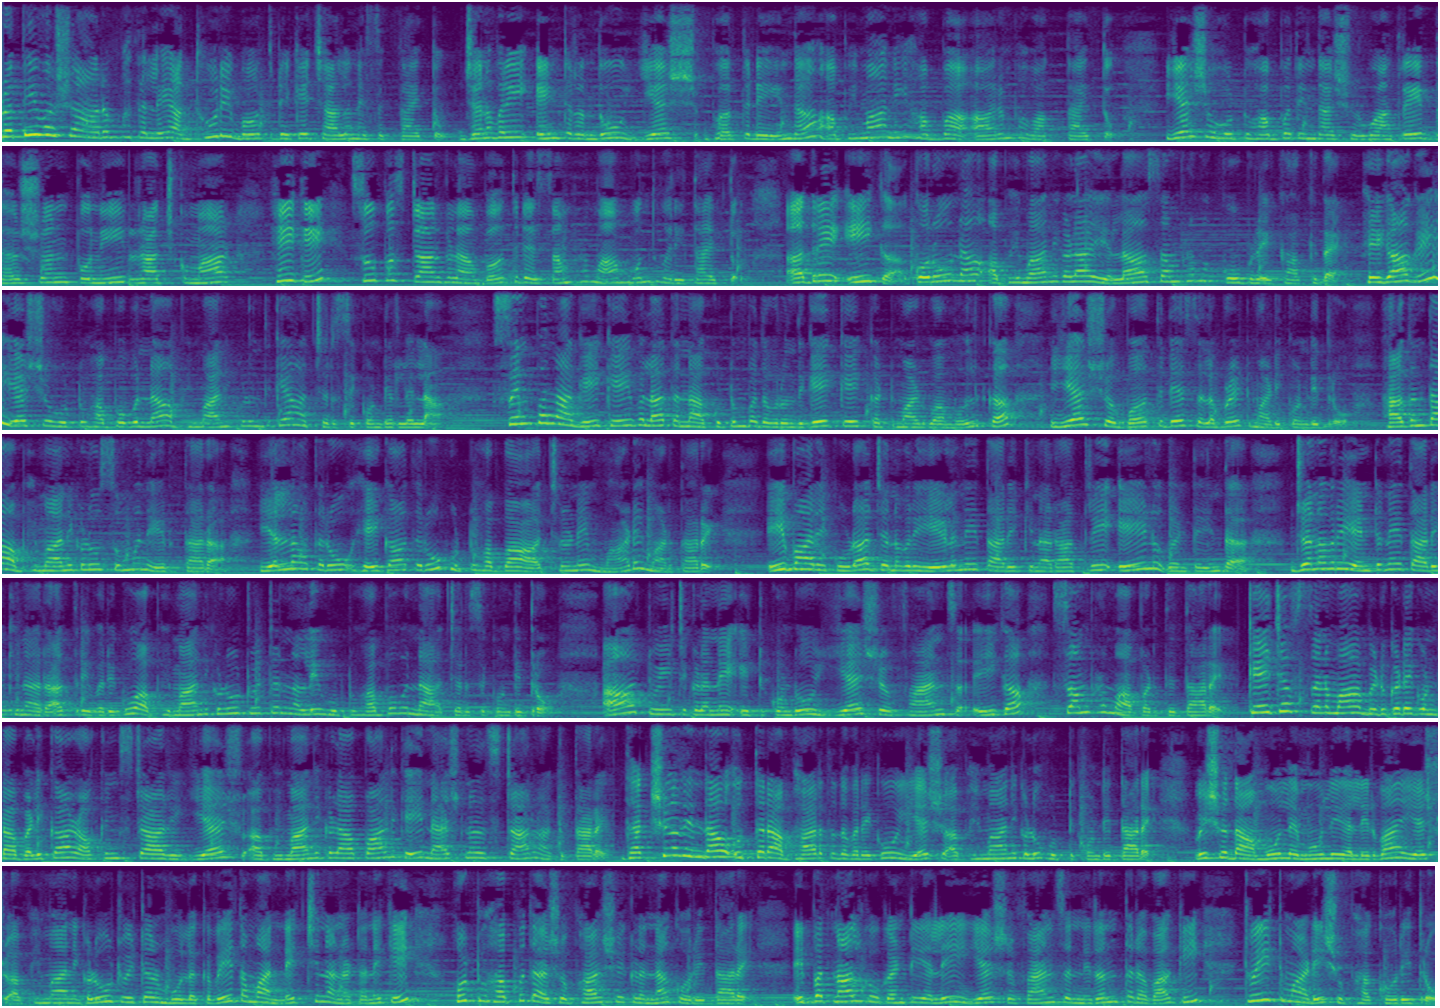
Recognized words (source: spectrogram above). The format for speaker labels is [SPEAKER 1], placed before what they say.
[SPEAKER 1] ಪ್ರತಿ ವರ್ಷ ಆರಂಭದಲ್ಲೇ ಅದ್ದೂರಿ ಬರ್ತ್ಡೇಗೆ ಚಾಲನೆ ಸಿಗ್ತಾ ಇತ್ತು ಜನವರಿ ಎಂಟರಂದು ಯಶ್ ಬರ್ತ್ಡೇಯಿಂದ ಅಭಿಮಾನಿ ಹಬ್ಬ ಆರಂಭವಾಗ್ತಾ ಇತ್ತು ಯಶ್ ಹುಟ್ಟು ಹಬ್ಬದಿಂದ ಶುರುವಾದ್ರೆ ದರ್ಶನ್, ಪುನೀತ್, ರಾಜ್ಕುಮಾರ್ ಹೀಗೆ ಸೂಪರ್ ಸ್ಟಾರ್ಗಳ ಬರ್ತ್ಡೇ ಸಂಭ್ರಮ ಮುಂದುವರಿತಾ ಇತ್ತು ಆದ್ರೆ ಈಗ ಕೊರೋನಾ ಅಭಿಮಾನಿಗಳ ಎಲ್ಲಾ ಸಂಭ್ರಮಕ್ಕೂ ಬ್ರೇಕ್ ಹಾಕಿದೆ. ಹೀಗಾಗಿ ಯಶ್ ಹುಟ್ಟು ಹಬ್ಬವನ್ನ ಅಭಿಮಾನಿಗಳೊಂದಿಗೆ ಆಚರಿಸಿಕೊಂಡಿರಲಿಲ್ಲ. ಸಿಂಪಲ್ ಆಗಿ ಕೇವಲ ತನ್ನ ಕುಟುಂಬದವರೊಂದಿಗೆ ಕೇಕ್ ಕಟ್ ಮಾಡುವ ಮೂಲಕ ಯಶ್ ಬರ್ತ್ಡೇ ಸೆಲೆಬ್ರೇಟ್ ಮಾಡಿಕೊಂಡಿದ್ರು. ಹಾಗಂತ ಅಭಿಮಾನಿಗಳು ಸುಮ್ಮನೆ ಇರ್ತಾರ. ಎಲ್ಲಾದರೂ ಹೇಗಾದರೂ ಹುಟ್ಟುಹಬ್ಬ ಆಚರಣೆ ಮಾಡೇ ಮಾಡ್ತಾರೆ. ಈ ಬಾರಿ ಕೂಡ ಜನವರಿ ಏಳನೇ ತಾರೀಕಿನ ರಾತ್ರಿ ಏಳು ಗಂಟೆಯಿಂದ ಜನವರಿ ಎಂಟನೇ ತಾರೀಕಿನ ರಾತ್ರಿವರೆಗೂ ಅಭಿಮಾನಿಗಳು ಟ್ವಿಟರ್ನಲ್ಲಿ ಹುಟ್ಟುಹಬ್ಬವನ್ನ ಆಚರಿಸಿಕೊಂಡಿದ್ರು. ಆ ಟ್ವೀಟ್ಗಳನ್ನೇ ಇಟ್ಟುಕೊಂಡು ಯಶ್ ಫ್ಯಾನ್ಸ್ ಈಗ ಸಂಭ್ರಮ ಪಡ್ತಿದ್ದಾರೆ. ಕೆಜಿಎಫ್ ಸಿನಿಮಾ ಬಿಡುಗಡೆಗೊಂಡ ಬಳಿಕ ರಾಕಿಂಗ್ ಸ್ಟಾರ್ ಯಶ್ ಅಭಿಮಾನಿಗಳ ಪಾಲಿಗೆ ನ್ಯಾಷನಲ್ ಸ್ಟಾರ್ ಆಗಿದ್ದಾರೆ. ದಕ್ಷಿಣದಿಂದ ಉತ್ತರ ಭಾರತದವರೆಗೂ ಯಶ್ ಅಭಿಮಾನಿಗಳು ಹುಟ್ಟಿಕೊಂಡಿದ್ದಾರೆ. ವಿಶ್ವದ ಮೂಲೆ ಮೂಲೆಯಲ್ಲಿರುವ ಯಶ್ ಅಭಿಮಾನಿಗಳು ಟ್ವಿಟರ್ ಮೂಲಕವೇ ತಮ್ಮ ನೆಚ್ಚಿನ ನಟನಿಗೆ ಹುಟ್ಟುಹಬ್ಬದ ಶುಭಾಶಯಗಳನ್ನು ಕೋರಿದ್ದಾರೆ. ಇಪ್ಪತ್ನಾಲ್ಕು ಗಂಟೆಯಲ್ಲಿ ಯಶ್ ಫ್ಯಾನ್ಸ್ ನಿರಂತರವಾಗಿ ಟ್ವೀಟ್ ಮಾಡಿ ಶುಭ ಕೋರಿದ್ರು.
